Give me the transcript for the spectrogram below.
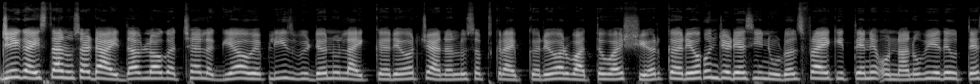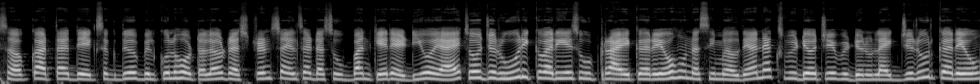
ਜੇ ਗਾਇਸ ਤੁਹਾਨੂੰ ਸਾਡਾ ਅੱਜ ਦਾ ਵਲੌਗ ਅੱਛਾ ਲੱਗਿਆ ਹੋਵੇ ਪਲੀਜ਼ ਵੀਡੀਓ ਨੂੰ ਲਾਈਕ ਕਰਿਓ ਔਰ ਚੈਨਲ ਨੂੰ ਸਬਸਕ੍ਰਾਈਬ ਕਰਿਓ ਔਰ ਵੱਧ ਤੋਂ ਵੱਧ ਸ਼ੇਅਰ ਕਰਿਓ। ਹੁਣ ਜਿਹੜੇ ਅਸੀਂ ਨੂਡਲਸ ਫਰਾਈ ਕੀਤੇ ਨੇ, ਉਹਨਾਂ ਨੂੰ ਵੀ ਇਹਦੇ ਉੱਤੇ ਸਰਵ ਕਰਤਾ ਹੈ। ਦੇਖ ਸਕਦੇ ਹੋ, ਬਿਲਕੁਲ ਹੋਟਲ ਔਰ ਰੈਸਟੋਰੈਂਟ ਸਟਾਈਲ ਸਾਡਾ ਸੂਪ ਬਣ ਕੇ ਰੈਡੀ ਹੋਇਆ ਹੈ। ਸੋ ਜਰੂਰ ਇੱਕ ਵਾਰੀ ਇਹ ਸੂਪ ਟਰਾਈ ਕਰਿਓ। ਹੁਣ ਅਸੀਂ ਮਿਲਦੇ ਹਾਂ ਨੈਕਸਟ ਵੀਡੀਓ 'ਚ। ਵੀਡੀਓ ਨੂੰ ਲਾਈਕ ਜਰੂਰ ਕਰਿਓ।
